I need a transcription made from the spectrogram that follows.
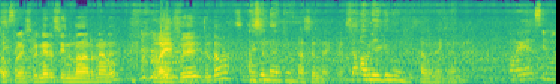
സർപ്രൈസ് പിന്നെ ഒരു സിനിമ നടനാണ്. വൈഫ് എന്താ? അസിസ്റ്റന്റ് അഭിനയിക്കുന്നുണ്ട്. സിനിമ.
